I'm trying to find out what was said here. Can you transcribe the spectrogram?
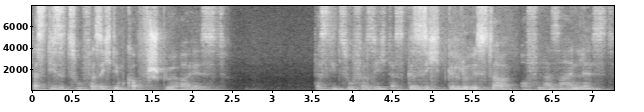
dass diese Zuversicht im Kopf spürbar ist, dass die Zuversicht das Gesicht gelöster, offener sein lässt.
